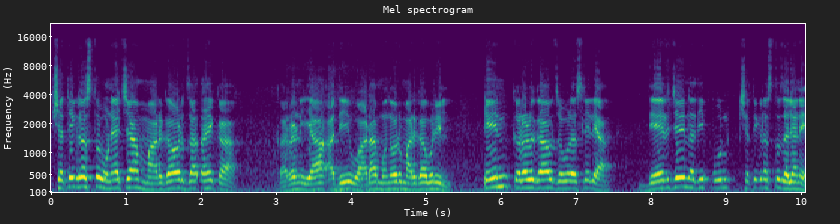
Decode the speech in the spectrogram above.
क्षतिग्रस्त होण्याच्या मार्गावर जात आहे का? कारण याआधी वाडा मनोर मार्गावरील टेन करळगाव जवळ असलेल्या देरजे नदी पूल क्षतिग्रस्त झाल्याने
